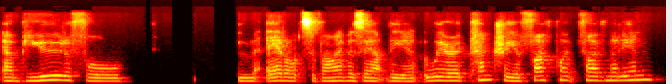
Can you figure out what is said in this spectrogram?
our beautiful adult survivors out there. We're a country of 5.5 million.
